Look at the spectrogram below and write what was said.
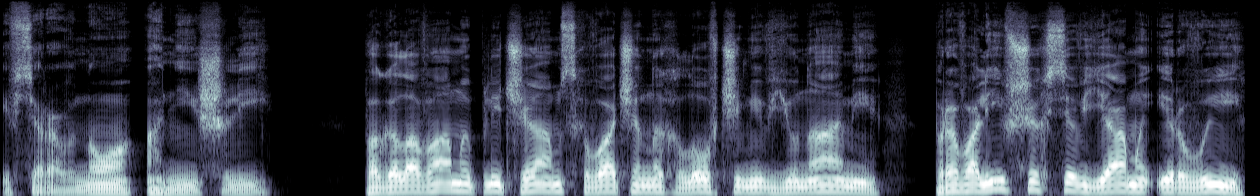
и все равно они шли. По головам и плечам, схваченных ловчими вьюнами, провалившихся в ямы и рвы,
